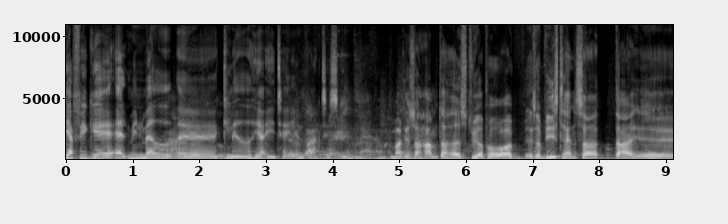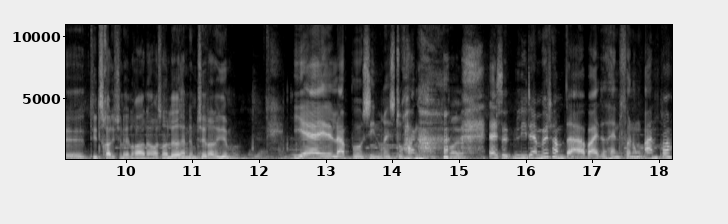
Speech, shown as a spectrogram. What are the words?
Jeg fik øh, al min mad øh, glæde her i Italien, faktisk. Var det så ham, der havde styr på, og altså, viste han så dig øh, de traditionelle retter, og sådan noget? Lavede han dem til dig derhjemme? Ja, eller på sine restauranter. Oh, ja. altså, lige da jeg mødte ham, der arbejdede han for nogle andre.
